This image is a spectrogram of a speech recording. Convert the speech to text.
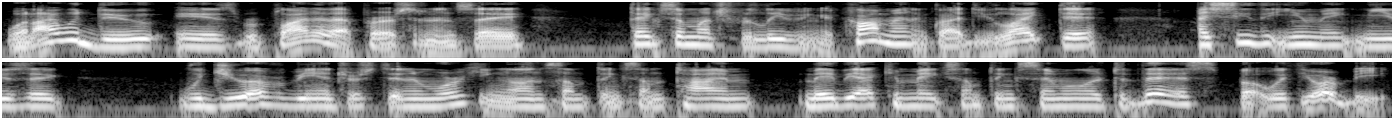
What I would do is reply to that person and say, thanks so much for leaving a comment. I'm glad you liked it. I see that you make music. Would you ever be interested in working on something sometime? Maybe I can make something similar to this, but with your beat.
